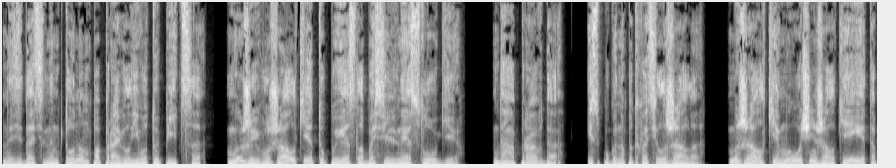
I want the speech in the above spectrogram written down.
Назидательным тоном поправил его тупица. Мы же его жалкие, тупые, слабосильные слуги. Да, правда, испуганно подхватил Жало. Мы жалкие, мы очень жалкие, это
